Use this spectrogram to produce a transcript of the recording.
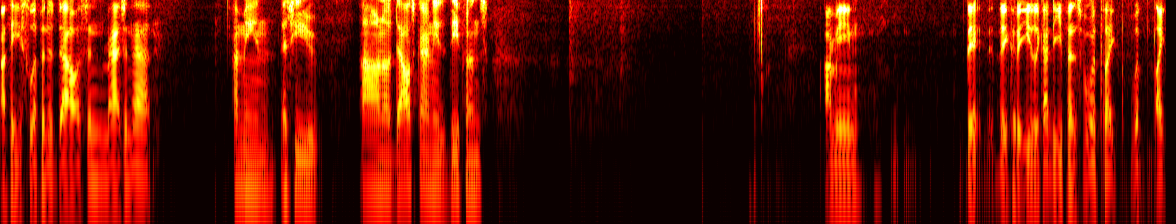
I think he's slipping to Dallas, and imagine that. I mean, is he? I don't know. Dallas kind of needs defense. I mean, they they could have easily got defense with like with like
